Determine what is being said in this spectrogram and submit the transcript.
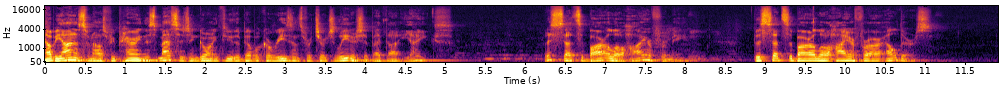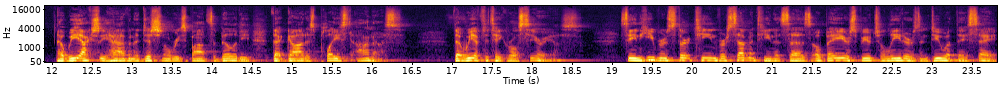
Now, I'll be honest, when I was preparing this message and going through the biblical reasons for church leadership, I thought, yikes. This sets the bar a little higher for me. This sets the bar a little higher for our elders. That we actually have an additional responsibility that God has placed on us that we have to take real serious. See, in Hebrews 13, verse 17, it says, Obey your spiritual leaders and do what they say.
